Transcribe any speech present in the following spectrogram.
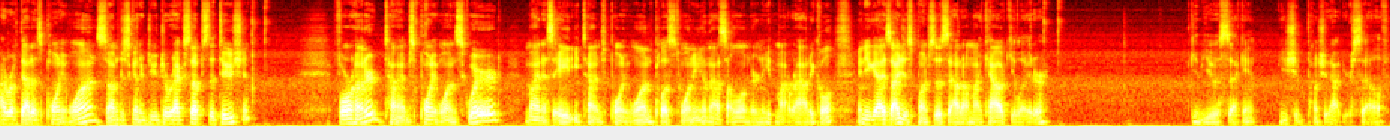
I wrote that as 0.1, so I'm just going to do direct substitution. 400 times 0.1 squared minus 80 times 0.1 plus 20, and that's all underneath my radical. And you guys, I just punched this out on my calculator. Give you a second. You should punch it out yourself.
